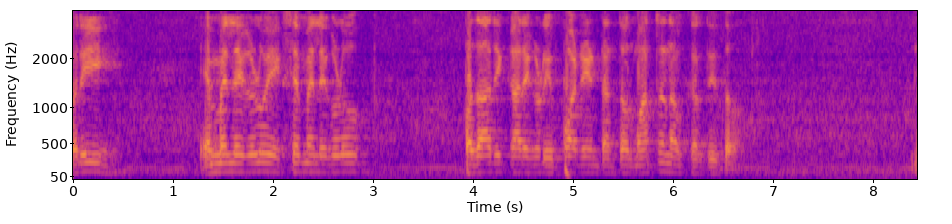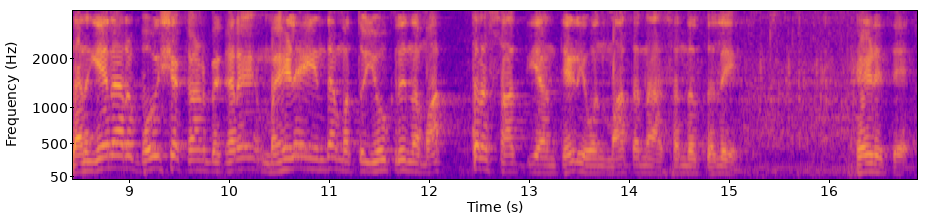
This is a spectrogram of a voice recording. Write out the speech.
ಬರೀ ಎಂ ಎಲ್ ಎಗಳು ಎಕ್ಸ್ ಎಂ ಎಲ್ ಎಗಳು ಪದಾಧಿಕಾರಿಗಳು ಇಂಪಾರ್ಟೆಂಟ್ ಅಂತವ್ರು ಮಾತ್ರ ನಾವು ಕರೆದಿದ್ದು. ನನಗೇನಾದ್ರು ಭವಿಷ್ಯ ಕಾಣ್ಬೇಕಾರೆ ಮಹಿಳೆಯಿಂದ ಮತ್ತು ಯುವಕರಿಂದ ಮಾತ್ರ ಸಾಧ್ಯ ಅಂತೇಳಿ ಒಂದು ಮಾತನ್ನ ಆ ಸಂದರ್ಭದಲ್ಲಿ ಹೇಳಿದ್ದೆ.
